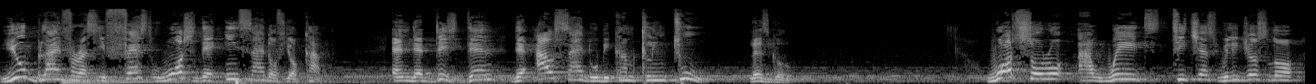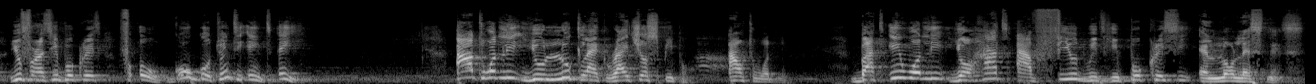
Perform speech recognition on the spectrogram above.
you blind Pharisee, first wash the inside of your cup and the dish, then the outside will become clean too. Let's go. What sorrow awaits teachers, religious law, you Pharisee hypocrites? For, oh, go, go, 28. Hey. Outwardly, you look like righteous people. Outwardly. But inwardly, your hearts are filled with hypocrisy and lawlessness.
